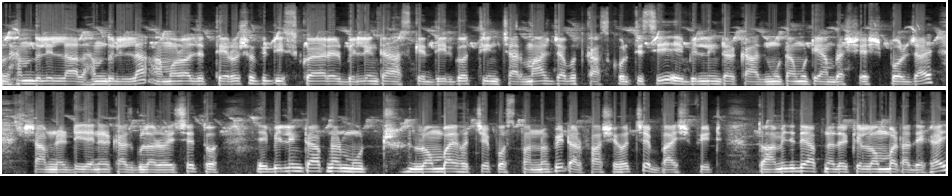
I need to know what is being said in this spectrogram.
আলহামদুলিল্লাহ আলহামদুলিল্লাহ। আমরা যে তেরোশো ফিট স্কোয়ারের বিল্ডিংটা আজকে দীর্ঘ তিন চার মাস যাবৎ কাজ করতেছি, এই বিল্ডিংটার কাজ মোটামুটি আমরা শেষ পর্যায়ে সামনের ডিজাইনের কাজগুলো রয়েছে। তো এই বিল্ডিংটা আপনার মোট লম্বায় হচ্ছে পঁচপান্ন ফিট আর ফাঁসে হচ্ছে বাইশ ফিট। তো আমি যদি আপনাদেরকে লম্বাটা দেখাই,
